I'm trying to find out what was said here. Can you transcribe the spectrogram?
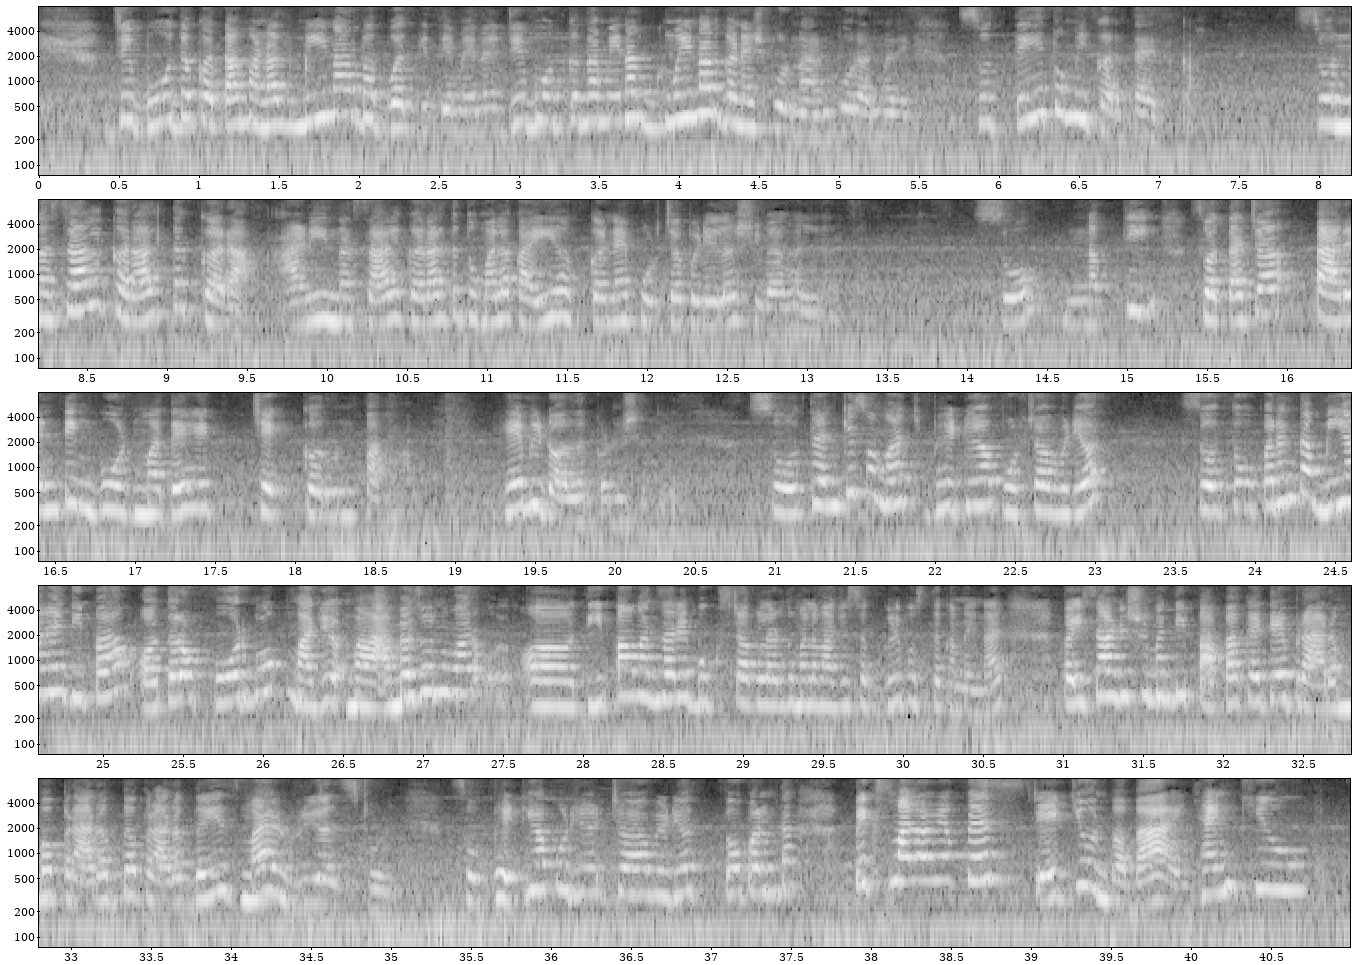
जे बोधकथा म्हणाल मिळणार भगवद्गीतेमध्ये जे बोधकथा मिळणार मिळणार गणेश पुराण पुराणमध्ये. सो ते तुम्ही करतायत का? सो नसाल कराल तर करा आणि नसाल कराल तर तुम्हाला काही हक्क नाही पुढच्या पिढीला शिव्या घालण्याचा. सो नक्की स्वतःच्या पॅरेंटिंग बोर्डमध्ये हे चेक करून पहा. हे मी डॉलरकडून शिकले. सो थँक्यू सो मच भेटूया पुढच्या व्हिडिओत सो तोपर्यंत मी आहे Deepa author of four book माझे ॲमेझॉनवर दीपा वंजारे बुक्स टाकल्यावर तुम्हाला माझी सगळी पुस्तकं मिळणार. पैसा आणि श्रीमंती पापा काय ते प्रारंभ Prarabdh Prarabdh is my real story so भेटूया पुढच्या व्हिडिओत तोपर्यंत big smile on your face stay tune bye thank you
